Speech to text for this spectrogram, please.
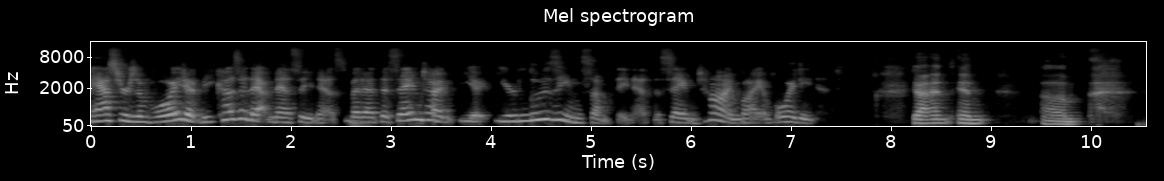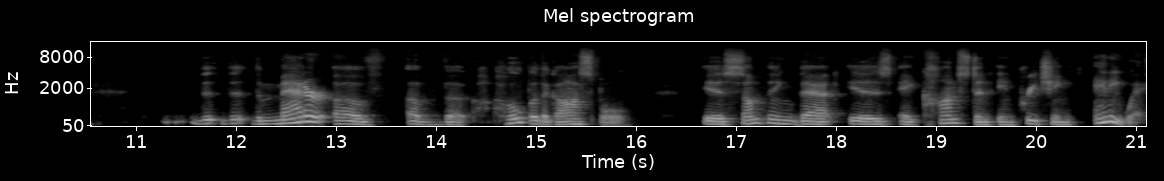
pastors avoid it because of that messiness. But at the same time, you're losing something at the same time by avoiding it. Yeah, and, and um, the, the, the matter of, of the hope of the gospel is something that is a constant in preaching anyway.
